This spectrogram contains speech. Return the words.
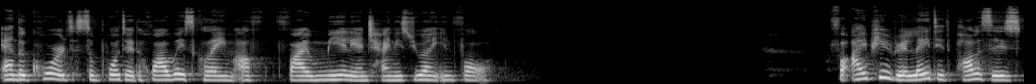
and the court supported Huawei's claim of 5 million Chinese yuan in full. For IP related policies,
